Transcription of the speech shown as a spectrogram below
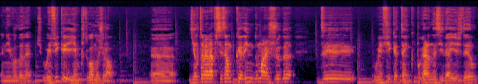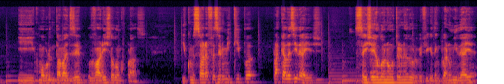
a nível de adeptos. O Benfica e em Portugal no geral. Uh, e ele também vai precisar um bocadinho de uma ajuda de o Benfica tem que pegar nas ideias dele e, como o Bruno estava a dizer, levar isto a longo prazo e começar a fazer uma equipa para aquelas ideias. Seja ele ou não o treinador, o Benfica tem que pegar numa ideia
